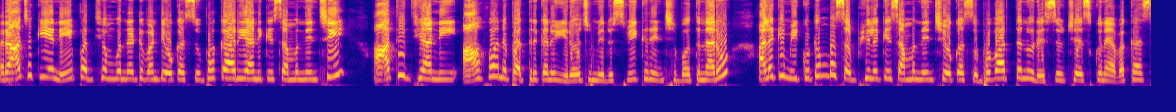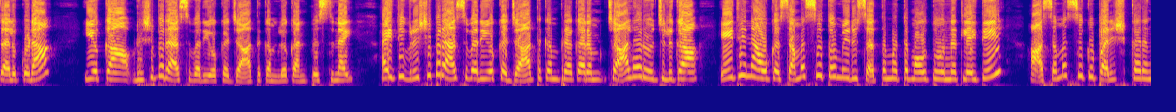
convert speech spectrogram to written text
రాజకీయ నేపథ్యం ఉన్నటువంటి ఒక శుభకార్యానికి సంబంధించి ఆతిథ్యాన్ని ఆహ్వాన పత్రికను ఈరోజు మీరు స్వీకరించబోతున్నారు. అలాగే మీ కుటుంబ సభ్యులకి సంబంధించి ఒక శుభవార్తను రిసీవ్ చేసుకునే అవకాశాలు కూడా ఈ యొక్క వృషభ రాశి వారి యొక్క జాతకంలో కనిపిస్తున్నాయి. అయితే వృషభ రాశి వారి యొక్క జాతకం ప్రకారం చాలా రోజులుగా ఏదైనా ఒక సమస్యతో మీరు సతమతమవుతూ ఉన్నట్లయితే ఆ సమస్యకు పరిష్కారం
